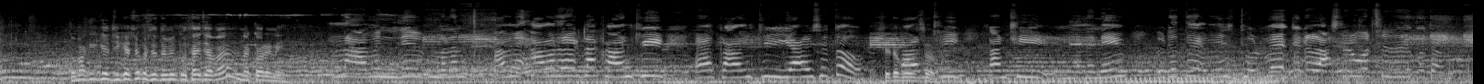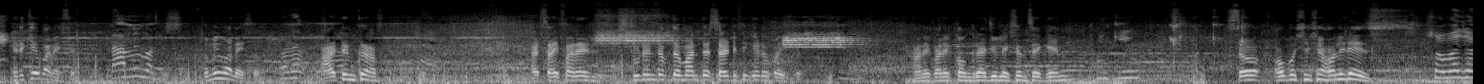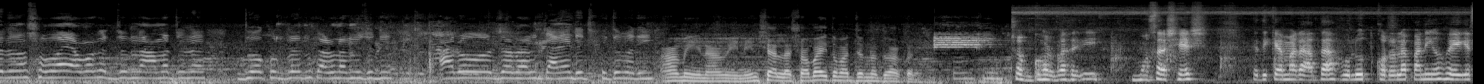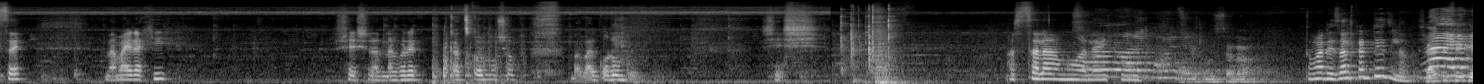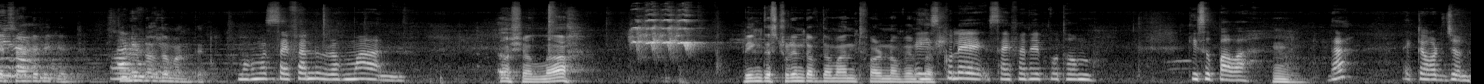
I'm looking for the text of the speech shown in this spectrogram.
তোমাকে কেউ জিজ্ঞাসা করছে তুমি কোথায় যাবা না করেনি কান্ট্রি কান্ট্রি ইয়া হয়েছে তো? সেটা বলছো? কান্ট্রি কান্ট্রি মানে নেম ওইটাতে মিস ধরবে যেটা লাস্টের ওয়ার্ড সেটা কোথাও এটা কে বানাইছে? না আমি বানাইছি। তুমি বানাইছো? মানে আর্ট অ্যান্ড ক্রাফট আর সাইফানের স্টুডেন্ট অফ দ্য মান্থের সার্টিফিকেটও পাইছে। অনেক অনেক congratulation second thank you so অবশেষে হলিডেজ সবাই যেন সবাই আমাদের জন্য আমার জন্য দোয়া করবেন কারণ আমি যদি আরও যেন আমি পারি। আমিন আমিন। ইনশাল্লাহ সবাই তোমার জন্য দোয়া করে। সব ঘর বাড়ি মশা শেষ। এদিকে আমার আদা হলুদ করলা পানিও হয়ে গেছে। নামাই রাখি। শেষ রান্নাঘরে কাজকর্ম সব বাবা গরম। শেষ। আসসালামু আলাইকুম। তোমার রেজাল্ট কার্ড দিয়ে দিল? Certificate certificate student of the মান্থের Mohammad Saifanur Rahman. মাশাআল্লাহ। Being the student of the month for November এই স্কুলে সাইফানের প্রথম কিছু পাওয়া হুম। না? একটা অর্জন।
